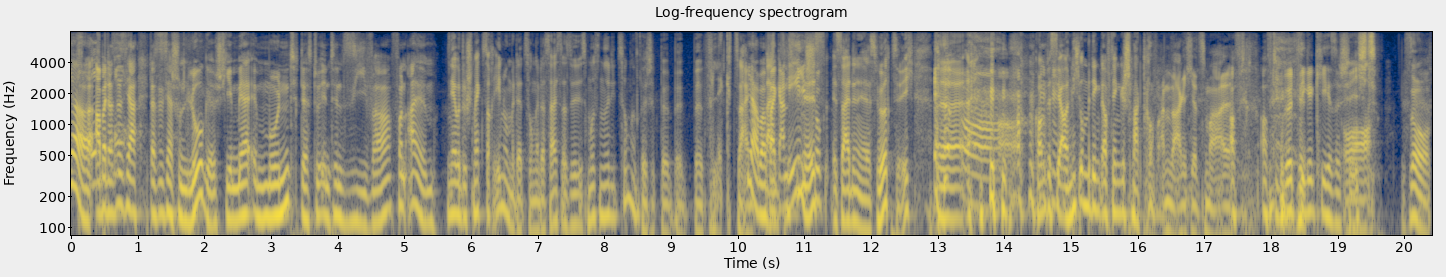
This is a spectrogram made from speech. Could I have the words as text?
Ja, aber das ist ja, das ist ja schon logisch. Je mehr im Mund, desto intensiver von allem. Nee, aber du schmeckst doch eh nur mit der Zunge. Das heißt also, es muss nur die Zunge be be be befleckt sein. Ja, aber bei Beim ganz viel Penis, es sei denn, er ist würzig, äh, Oh. kommt es ja auch nicht unbedingt auf den Geschmack drauf an, sage ich jetzt mal. Auf, auf die würzige Käseschicht. So,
